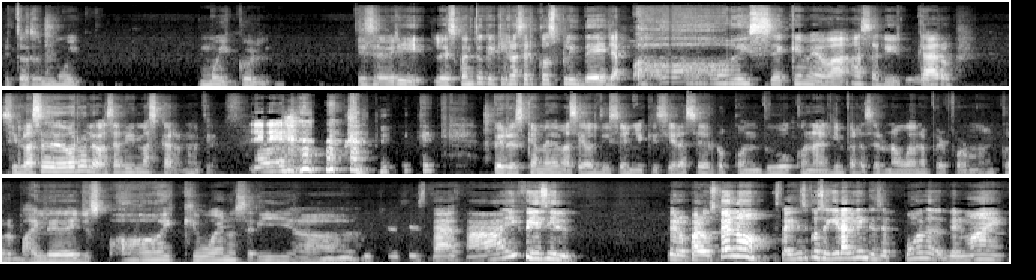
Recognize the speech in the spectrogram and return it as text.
Entonces, muy, muy cool. Dice Viri, les cuento que quiero hacer cosplay de ella. ¡Ay! sé que me va a salir caro. Si lo hace de oro, le va a salir más caro. No mentira. Eh. Pero es que amé demasiado el diseño y quisiera hacerlo con dúo con alguien para hacer una buena performance con el baile de ellos. ¡Ay, qué bueno sería! Está, está difícil. Pero para usted no, está difícil conseguir a alguien que se ponga del MAE.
